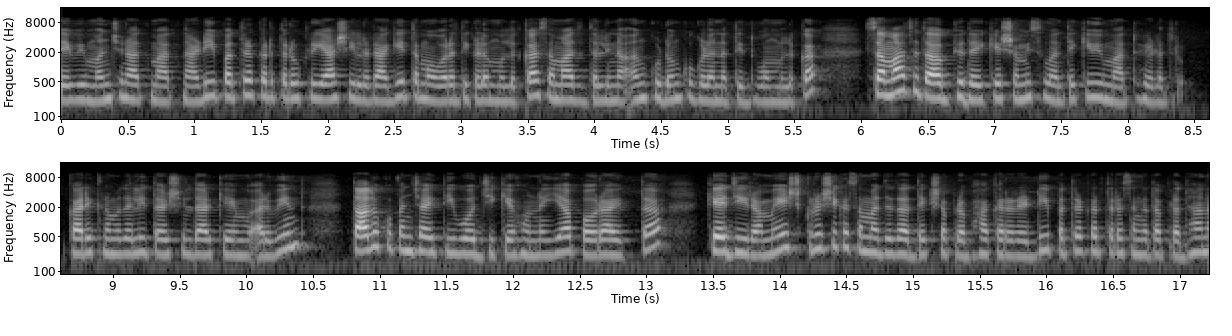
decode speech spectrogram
ದೇವಿ ಮಂಜುನಾಥ್ ಮಾತನಾಡಿ, ಪತ್ರಕರ್ತರು ಕ್ರಿಯಾಶೀಲರಾಗಿ ತಮ್ಮ ವರದಿಗಳ ಮೂಲಕ ಸಮಾಜದಲ್ಲಿನ ಅಂಕುಡೊಂಕುಗಳನ್ನು ತಿದ್ದುವ ಮೂಲಕ ಸಮಾಜದ ಅಭ್ಯುದಯಕ್ಕೆ ಶ್ರಮಿಸುವಂತೆ ಕಿವಿ ಮಾತು ಹೇಳಿದರು. ಕಾರ್ಯಕ್ರಮದಲ್ಲಿ ತಹಶೀಲ್ದಾರ್ KM Aravind, taluk panchayat EO GK Honnaiah, ಪೌರಾಯುಕ್ತ ಕೆಜಿ ರಮೇಶ್, ಕೃಷಿಕ ಸಮಾಜದ ಅಧ್ಯಕ್ಷ ಪ್ರಭಾಕರ ರೆಡ್ಡಿ, ಪತ್ರಕರ್ತರ ಸಂಘದ ಪ್ರಧಾನ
